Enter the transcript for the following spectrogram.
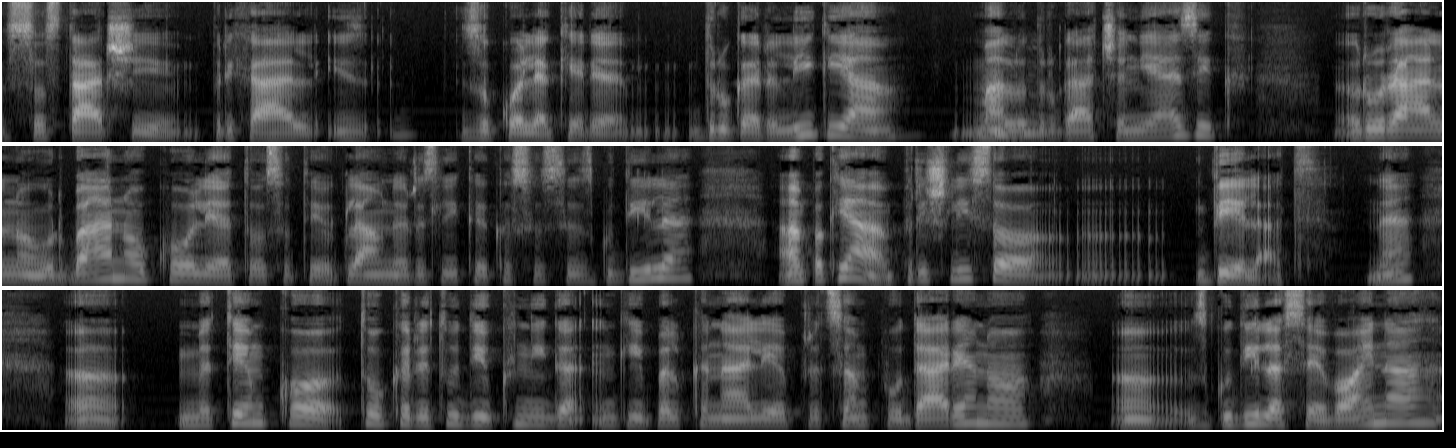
so starši prihajali iz, iz okolja, kjer je druga religija, malo mhm. -huh. drugačen jezik ruralno, urbano okolje, to so te glavne razlike, ki so se zgodile. Ampak ja, prišli so uh, delati. Uh, Medtem ko to, kar je tudi v knjigi Balkanali, je predvsem poudarjeno, uh, zgodila se je vojna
